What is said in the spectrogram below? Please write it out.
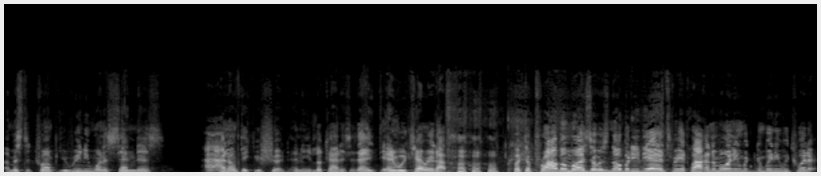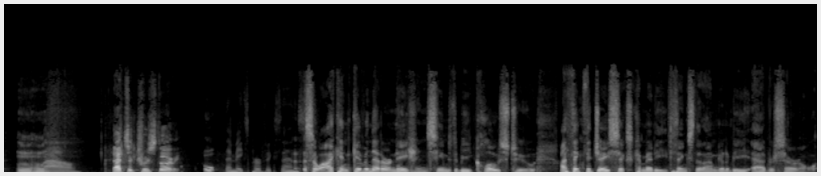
uh, Mr. Trump, you really want to send this? I I don't think you should. And he looked at it and says, hey, and we tear it up. but the problem was there was nobody there at 3 o'clock in the morning when, when he would Twitter. Wow. That's a true story. That makes perfect sense. So I can, given that our nation seems to be close to, I think the J6 committee thinks that I'm going to be adversarial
